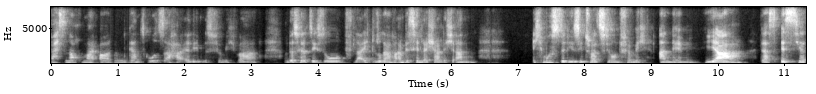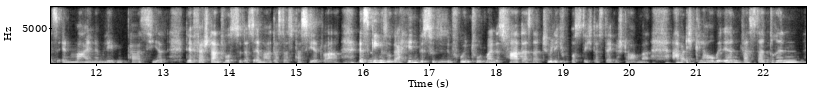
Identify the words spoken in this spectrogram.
was noch mal oh, ein ganz großes Aha-Erlebnis für mich war, und das hört sich so vielleicht sogar ein bisschen lächerlich an. Ich musste die Situation für mich annehmen. Ja, das ist jetzt in meinem Leben passiert. Der Verstand wusste das immer, dass das passiert war. Es ging sogar hin bis zu diesem frühen Tod meines Vaters. Natürlich wusste ich, dass der gestorben war. Aber ich glaube, irgendwas da drin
